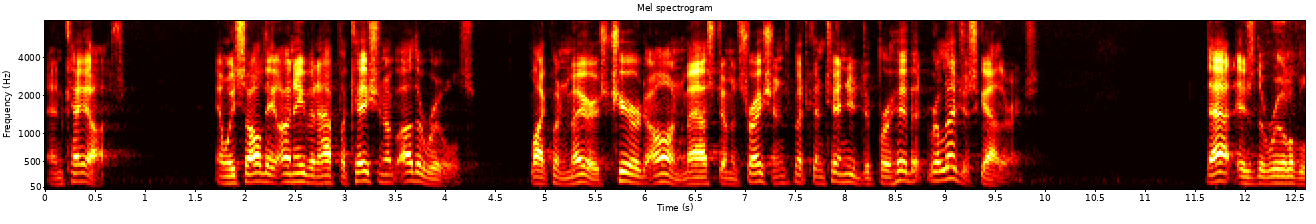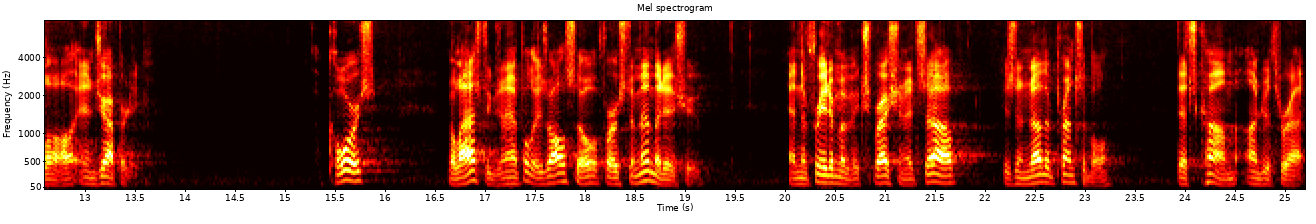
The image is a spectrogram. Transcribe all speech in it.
and chaos. And we saw the uneven application of other rules, like when mayors cheered on mass demonstrations but continued to prohibit religious gatherings. That is the rule of law in jeopardy. Of course, the last example is also a First Amendment issue, and the freedom of expression itself is another principle that's come under threat.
